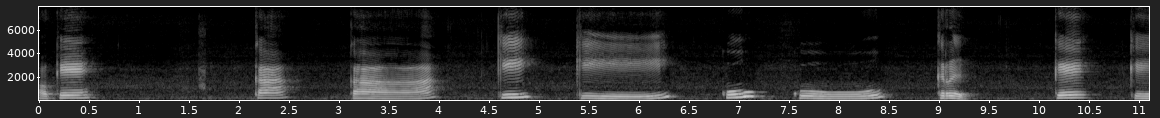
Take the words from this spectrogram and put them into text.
ഓക്കേ? ക കാ കി കീ കു കൂ കൃ. കെ കേ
